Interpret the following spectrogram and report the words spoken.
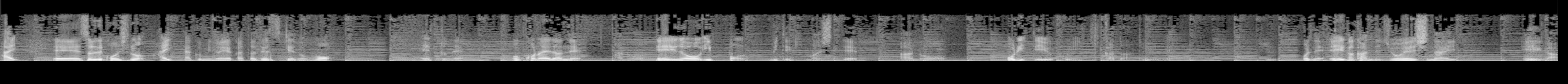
はい。えー、それで今週の、はい、匠の館ですけども、えっとね、僕この間ね、あの、映画を一本見てきまして、あの、降りてゆく生き方というね、うん、これね、映画館で上映しない映画。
